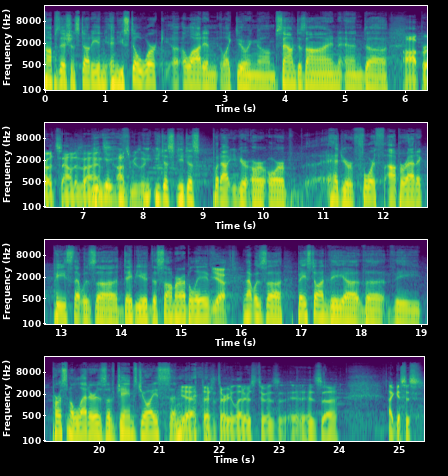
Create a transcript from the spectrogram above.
Composition study and, and you still work a lot in like doing um, sound design and uh, Opera, sound design, you, concert music. You, you just you just put out your or or had your fourth operatic piece that was uh, debuted this summer, I believe. Yeah. and that was uh, based on the uh, the the personal letters of James Joyce and yeah, there's dirty letters to his his. Uh, I guess his.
